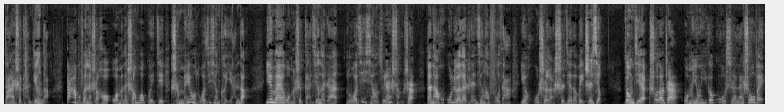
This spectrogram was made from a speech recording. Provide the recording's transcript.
答案是肯定的。大部分的时候，我们的生活轨迹是没有逻辑性可言的，因为我们是感性的人。逻辑性虽然省事儿，但它忽略了人性的复杂，也忽视了世界的未知性。总结说到这儿，我们用一个故事来收尾。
